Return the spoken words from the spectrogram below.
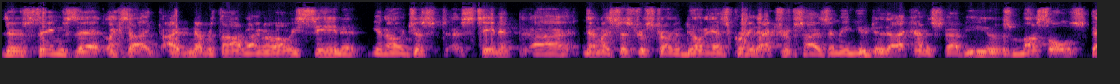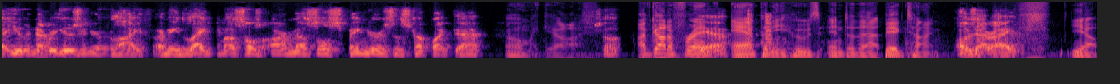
there's things that, like I I've never thought about. it. I've always seen it, you know, just seen it. Uh, then my sister started doing it. It's great exercise. I mean, you do that kind of stuff. You use muscles that you would never use in your life. I mean, leg muscles, arm muscles, fingers, and stuff like that. Oh my gosh. So, I've got a friend, Yeah. Anthony, who's into that big time. oh, is that right? Yeah.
